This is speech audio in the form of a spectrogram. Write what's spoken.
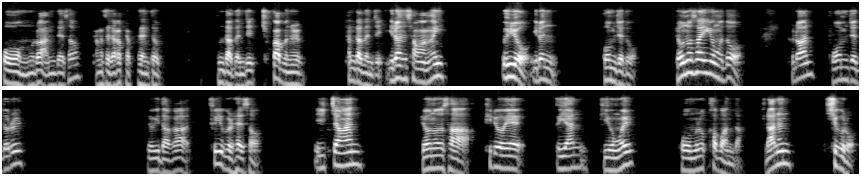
보험으로 안 돼서 당사자가 100% 분다든지 추가분을 한다든지 이런 상황의 의료 이런 보험제도. 변호사의 경우도 그러한 보험제도를 여기다가 투입을 해서 일정한 변호사 필요에 의한 비용을 보험으로 커버한다. 라는 식으로.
